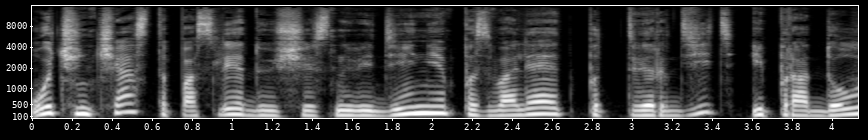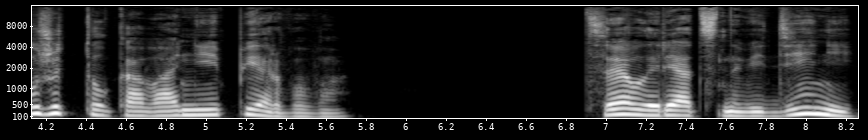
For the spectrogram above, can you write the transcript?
Очень часто последующее сновидение позволяет подтвердить и продолжить толкование первого. Целый ряд сновидений,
